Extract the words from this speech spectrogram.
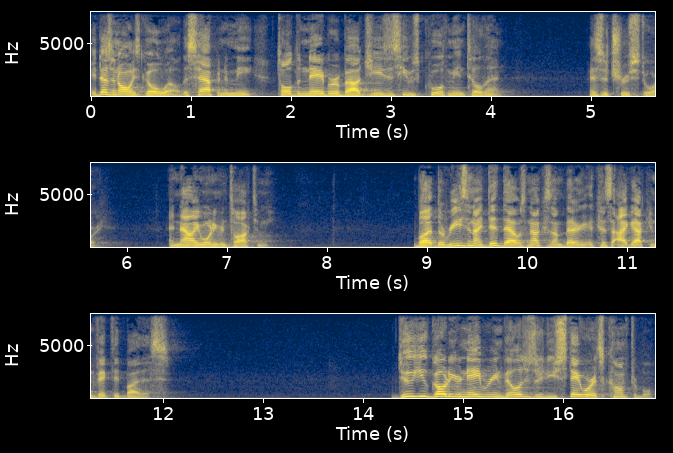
It doesn't always go well. This happened to me. Told the neighbor about Jesus. He was cool with me until then. This is a true story. And now he won't even talk to me. But the reason I did that was not because I'm better, because I got convicted by this. Do you go to your neighboring villages or do you stay where it's comfortable?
